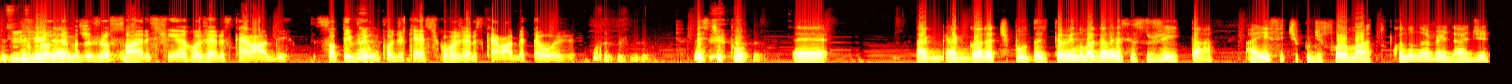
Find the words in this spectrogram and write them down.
uhum, É uhum. No verdade. programa do Jô Soares tinha Rogério Skylab. Só teve É. um podcast com Rogério Skylab até hoje. Mas, tipo, é, a- agora, tipo, tá vendo uma galera se sujeitar a esse tipo de formato. Quando, na verdade,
